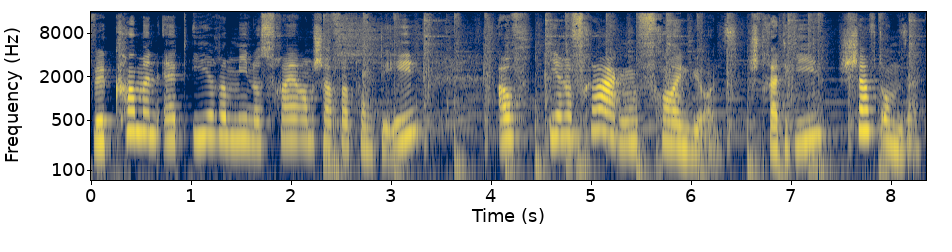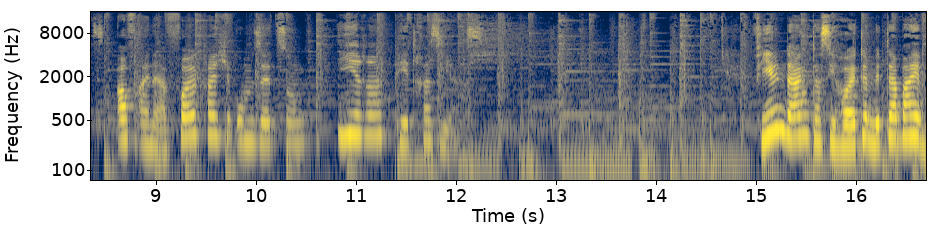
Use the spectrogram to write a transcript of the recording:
willkommen at ihrem-freiraumschaffer.de. Auf Ihre Fragen freuen wir uns. Strategie schafft Umsatz. Auf eine erfolgreiche Umsetzung. Ihre Petra Siers. Vielen Dank, dass Sie heute mit dabei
